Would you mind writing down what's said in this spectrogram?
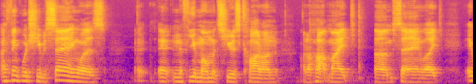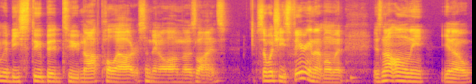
I think what she was saying was, uh, in a few moments she was caught on on a hot mic um, saying like it would be stupid to not pull out or something along those lines. So what she's fearing in that moment is not only you know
